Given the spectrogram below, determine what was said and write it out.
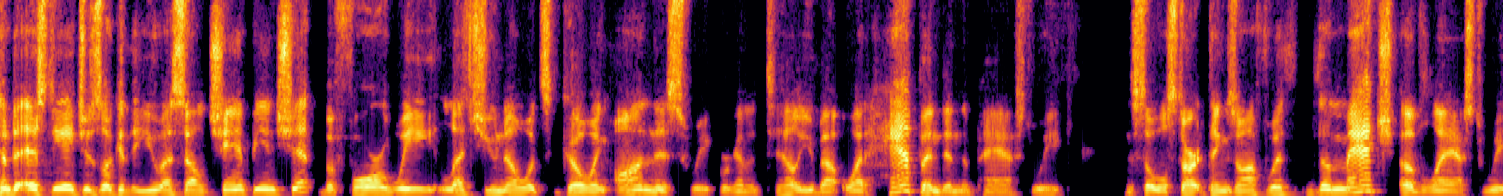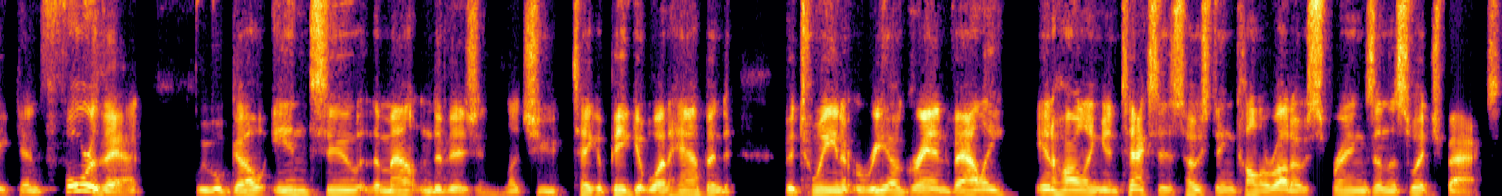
Welcome to SDH's look at the USL Championship. Before we let you know what's going on this week, we're going to tell you about what happened in the past week. And so we'll start things off with the match of last week. And for that, we will go into the Mountain Division, let you take a peek at what happened between Rio Grande Valley in Harlingen, Texas, hosting Colorado Springs and the Switchbacks.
